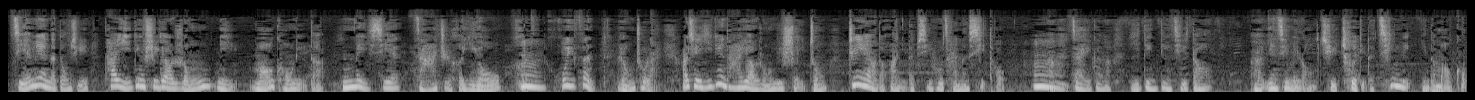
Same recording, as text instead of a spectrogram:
洁面的东西，它一定是要溶你毛孔里的那些杂质和油和灰分溶出来，而且一定它还要溶于水中，这样的话你的皮肤才能洗透。嗯，再一个呢，一定定期到。啊，燕青美容去彻底的清理你的毛孔，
